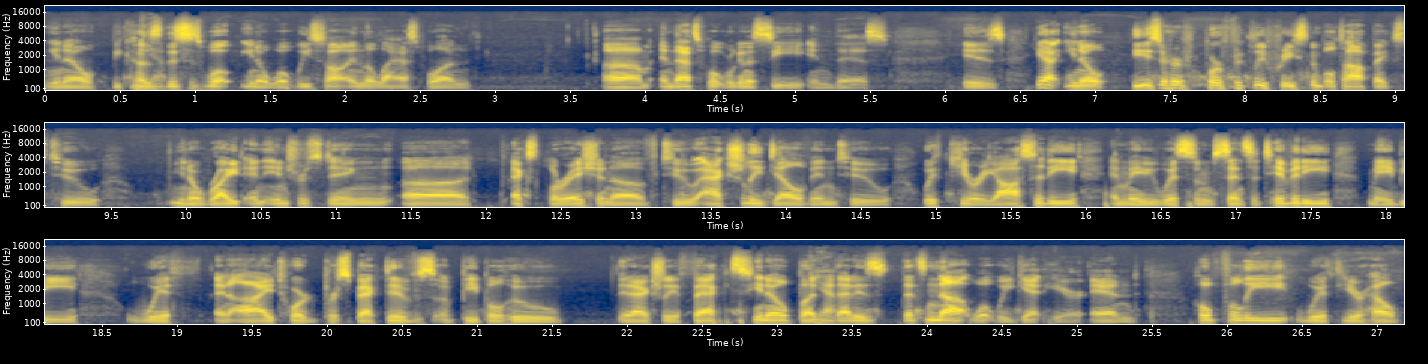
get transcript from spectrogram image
you know, because Yeah. this is what, you know, what we saw in the last one um, and that's what we're going to see in this is yeah you know these are perfectly reasonable topics to you know write an interesting uh, exploration of to actually delve into with curiosity and maybe with some sensitivity maybe with an eye toward perspectives of people who it actually affects you know but Yeah. that is that's not what we get here and hopefully with your help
